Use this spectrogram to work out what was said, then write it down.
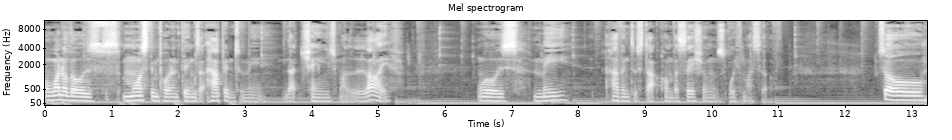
One of those most important things that happened to me that changed my life was me having to start conversations with myself. So,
